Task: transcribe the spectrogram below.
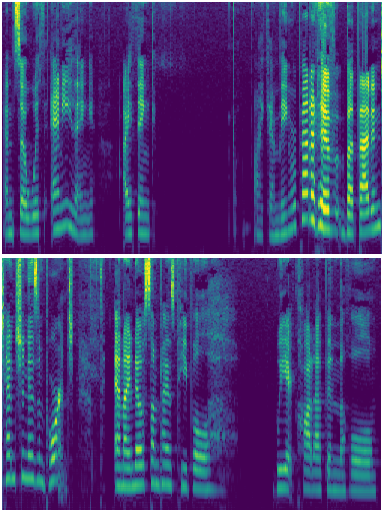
And so with anything, I think like I'm being repetitive, but that intention is important. And I know sometimes people we get caught up in the whole,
